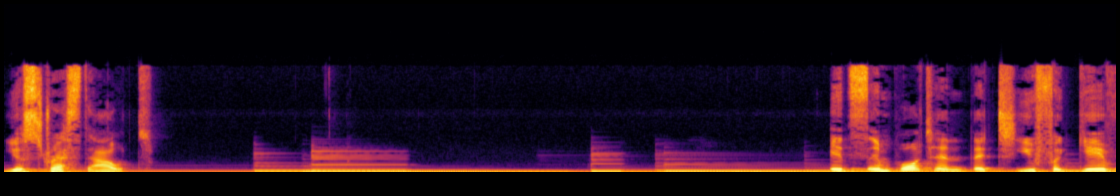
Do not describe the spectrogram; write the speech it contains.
you're stressed out. It's important that you forgive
